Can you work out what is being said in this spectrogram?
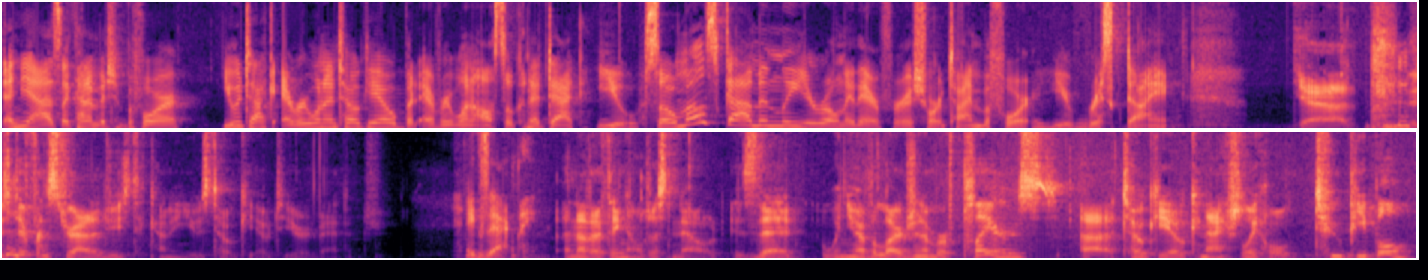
And yeah, as I kind of mentioned before, you attack everyone in Tokyo, but everyone also can attack you. So most commonly, you're only there for a short time before you risk dying. Yeah, there's different strategies to kind of use Tokyo to your advantage. Exactly. Another thing I'll just note is that when you have a large number of players, uh, Tokyo can actually hold two people.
